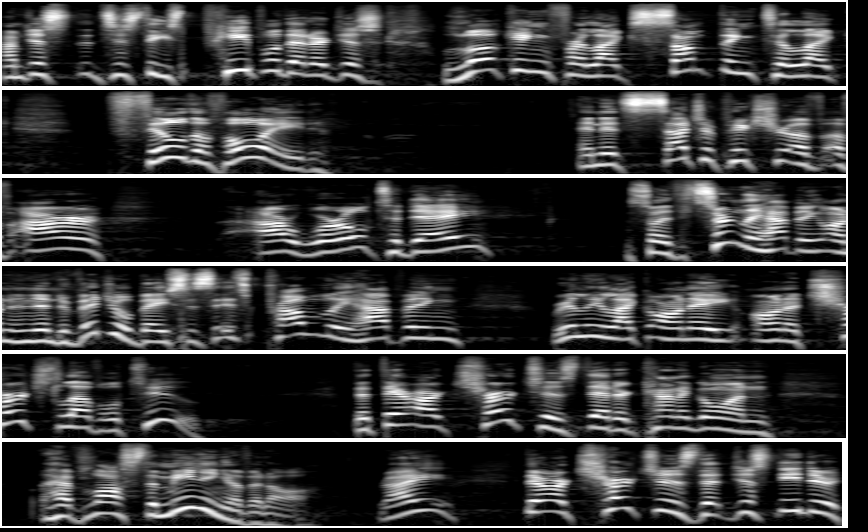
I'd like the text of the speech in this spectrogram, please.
I'm just, just these people that are just looking for like something to like fill the void. And it's such a picture of, of our our world today. So it's certainly happening on an individual basis. It's probably happening really like on a, on a church level too. That there are churches that are kind of going, have lost the meaning of it all, right? There are churches that just need to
